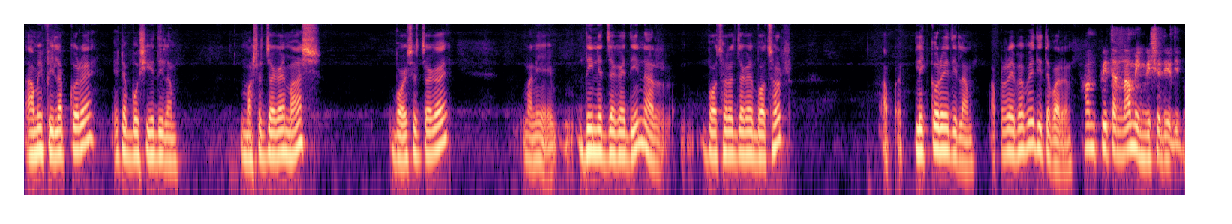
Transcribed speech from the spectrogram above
আমি ফিল আপ করে এটা বসিয়ে দিলাম। মাসের জায়গায় মাস, বয়সের জায়গায় মানে দিনের জায়গায় দিন আর বছরের জায়গায় বছর ক্লিক করে দিলাম। আপনারা এভাবেই দিতে পারেন। এখন পিতার নাম ইংলিশে দিয়ে দিব।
